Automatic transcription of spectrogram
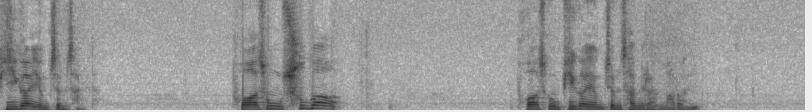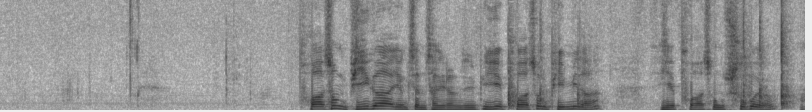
B가 0.3이다. 부하송 수가 부하송 B가 0.3이라는 말은 부하송 B가 0.3이라는 이게 부하송 B입니다. 이게 부하송 수고요. 어.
